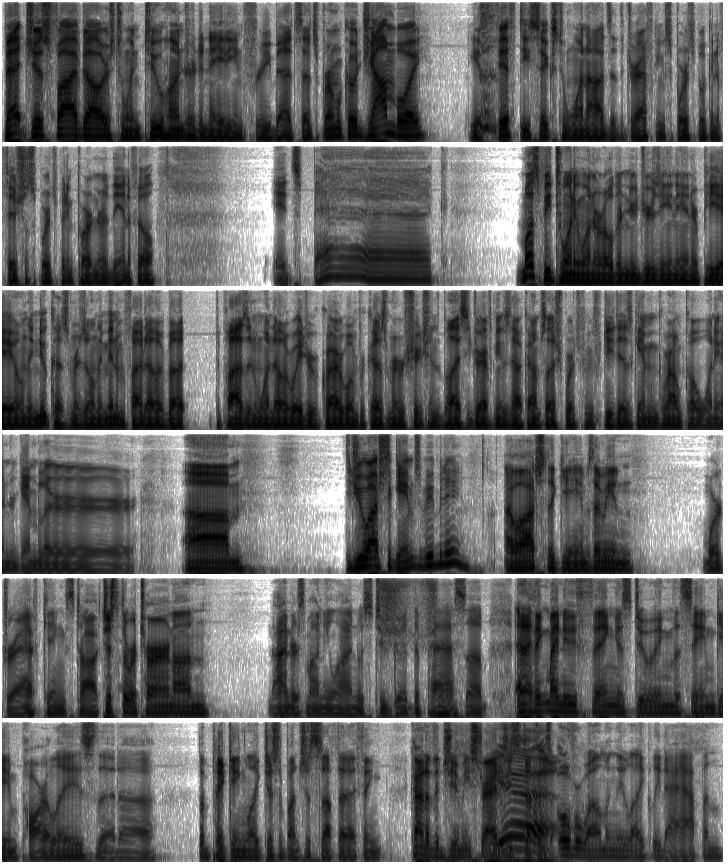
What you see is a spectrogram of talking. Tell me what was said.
Bet just $5 to win 280 in free bets. That's promo code JOHNBOY to get 56 to 1 odds at the DraftKings Sportsbook, an official sports betting partner of the NFL. It's back. Must be 21 or older, New Jersey, Indiana, or PA only. New customers only. Minimum $5 bet deposit and $1 wager required. One per customer. Restrictions apply. See DraftKings.com slash sportsbook for details. Gaming around. Call 1-800-GAMBLER. Um, did you watch the games, BBD? I watched the games. I mean, more DraftKings talk. Just the return on Niners money line was too good to pass up. And I think my new thing is doing the same game parlays that uh but picking like just a bunch of stuff that I think kind of the Jimmy strategy stuff that's overwhelmingly likely to happen.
